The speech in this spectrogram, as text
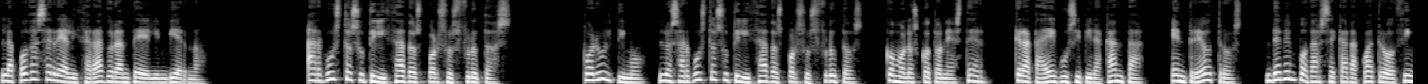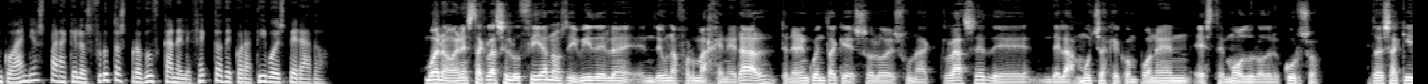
la poda se realizará durante el invierno. Arbustos utilizados por sus frutos. Por último, los arbustos utilizados por sus frutos, como los cotoneaster, crataegus y piracanta, entre otros, deben podarse cada cuatro o cinco años para que los frutos produzcan el efecto decorativo esperado. Bueno, en esta clase Lucía nos divide de una forma general, tener en cuenta que solo es una clase de, de, las muchas que componen este módulo del curso. Entonces aquí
